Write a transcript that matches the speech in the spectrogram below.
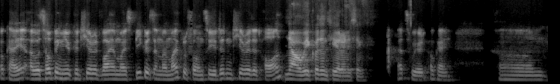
Okay, I was hoping you could hear it via my speakers and my microphone, so you didn't hear it at all. No, we couldn't hear anything. That's weird. Okay. Um,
